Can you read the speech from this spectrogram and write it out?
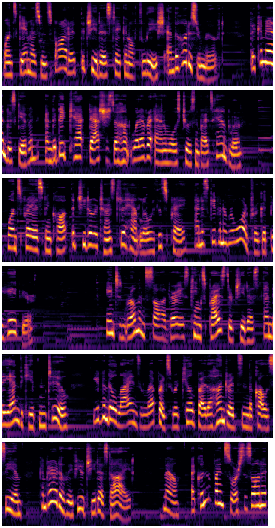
Once game has been spotted, the cheetah is taken off the leash and the hood is removed. The command is given, and the big cat dashes to hunt whatever animal is chosen by its handler. Once prey has been caught, the cheetah returns to the handler with its prey and is given a reward for good behavior. Ancient Romans saw how various kings prized their cheetahs and began to keep them too. Even though lions and leopards were killed by the hundreds in the Colosseum, comparatively few cheetahs died. Now, I couldn't find sources on it,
